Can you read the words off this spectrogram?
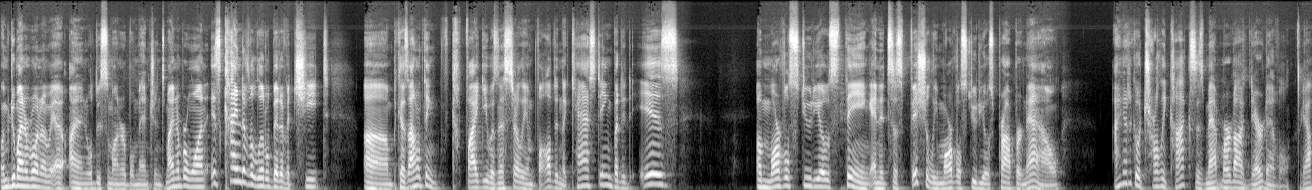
let me do my number one, uh, and we'll do some honorable mentions. My number one is kind of a little bit of a cheat um, because I don't think Feige was necessarily involved in the casting, but it is a Marvel Studios thing, and it's officially Marvel Studios proper now. I got to go Charlie Cox as Matt Murdock Daredevil. Yeah.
